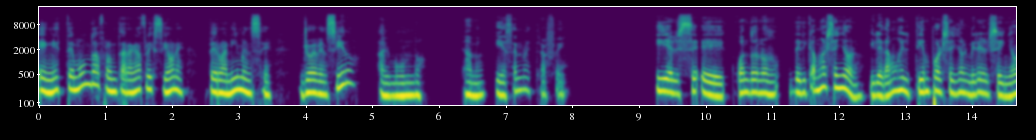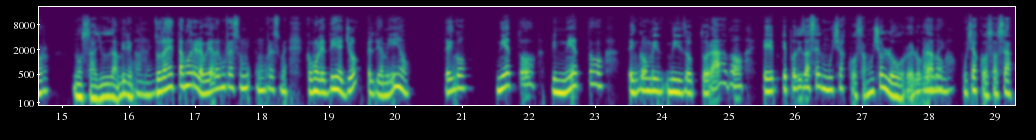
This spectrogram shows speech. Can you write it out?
En este mundo afrontarán aflicciones, pero anímense, yo he vencido al mundo. Amén. Y esa es nuestra fe. Y el, eh, cuando nos dedicamos al Señor y le damos el tiempo al Señor, mire, el Señor nos ayuda. Miren, todas estas mujeres, le voy a dar un resumen, un resumen. Como les dije, yo perdí a mi hijo. Tengo nietos, bisnietos, tengo mi, doctorado, he, podido hacer muchas cosas, muchos logros, he logrado muchas cosas. O sea,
